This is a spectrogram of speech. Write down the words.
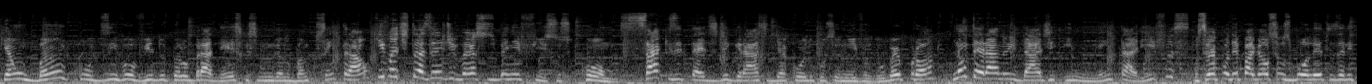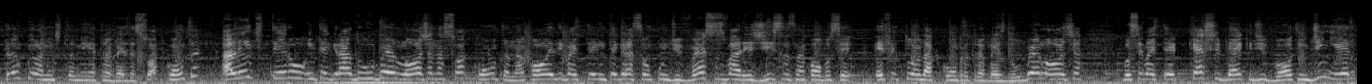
que é um banco desenvolvido pelo Bradesco, se não me engano, Banco Central, que vai te trazer diversos benefícios, como saques e TEDs de graça de acordo com o seu nível do Uber Pro, não terá anuidade e nem tarifas, você vai poder pagar os seus boletos ali tranquilamente também através da sua conta, além de ter o integrado Uber Loja na sua conta, na qual ele vai ter integração com diversos varejistas, na qual você efetuando a compra através do Uber Loja, você vai ter cashback de volta em dinheiro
